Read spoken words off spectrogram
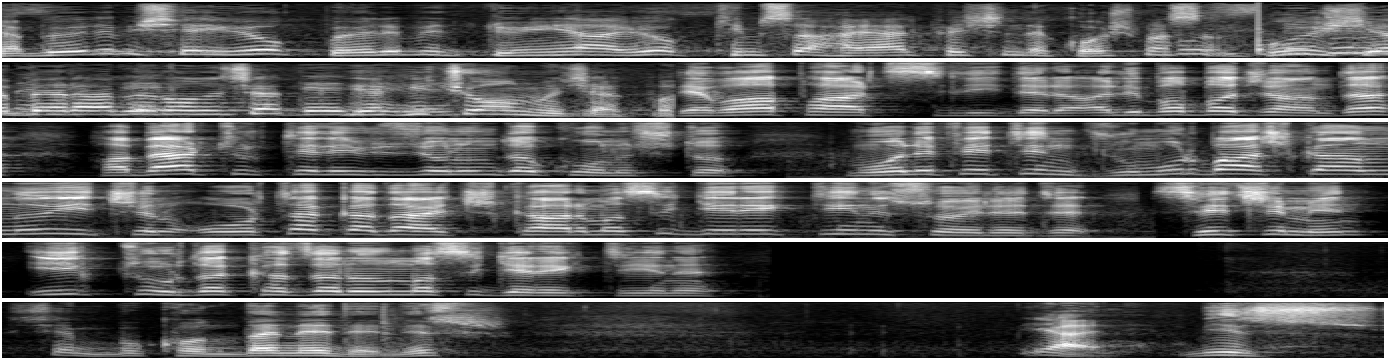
Ya böyle bir şey yok, böyle bir dünya yok. Kimse hayal peşinde koşmasın. Bu, iş ya beraber olacak ya hiç olmayacak. Deva Partisi lideri Ali Babacan da Habertürk televizyonunda konuştu. Muhalefetin Cumhurbaşkanlığı için ortak aday çıkarması gerektiğini söyledi. Seçimin ilk turda kazanılması gerektiğini. Şimdi bu konuda ne denir? Yani bir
